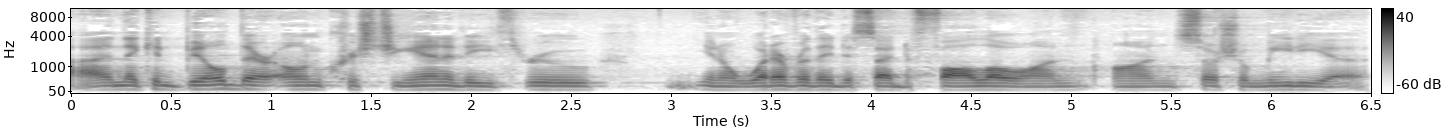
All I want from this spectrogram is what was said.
uh, and they can build their own Christianity through you know whatever they decide to follow on on social media.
